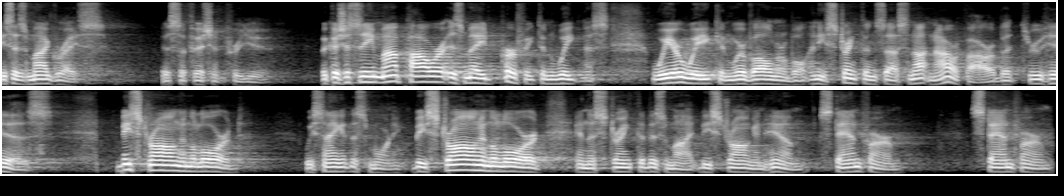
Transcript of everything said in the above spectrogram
He says, My grace is sufficient for you. Because you see, my power is made perfect in weakness. We are weak and we're vulnerable, and He strengthens us not in our power, but through His. Be strong in the Lord. We sang it this morning. Be strong in the Lord in the strength of his might. Be strong in him. Stand firm. Stand firm.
